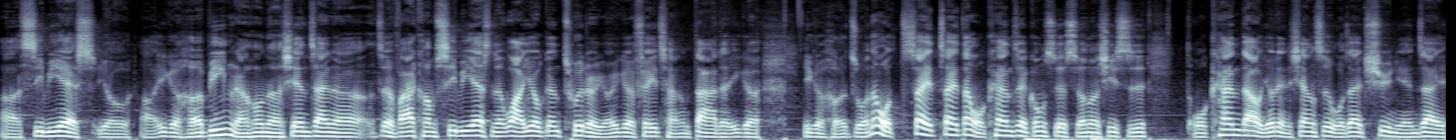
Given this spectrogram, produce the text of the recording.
啊 CBS 有啊一个合并，然后呢，现在呢，这 Viacom CBS 呢，哇，又跟 Twitter 有一个非常大的一个一个合作。那我在在当我看这个公司的时候呢，其实。我看到有点像是我在去年在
